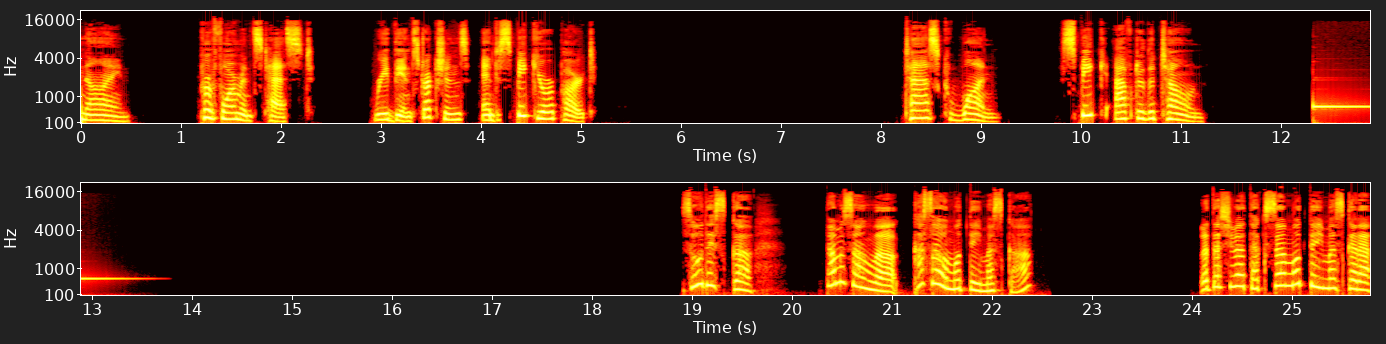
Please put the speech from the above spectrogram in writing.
9 Performance Test. Read the instructions and speak your part. Task 1 Speak after the tone. そうですか。タムさんは傘を持っていますか私はたくさん持っていますから、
